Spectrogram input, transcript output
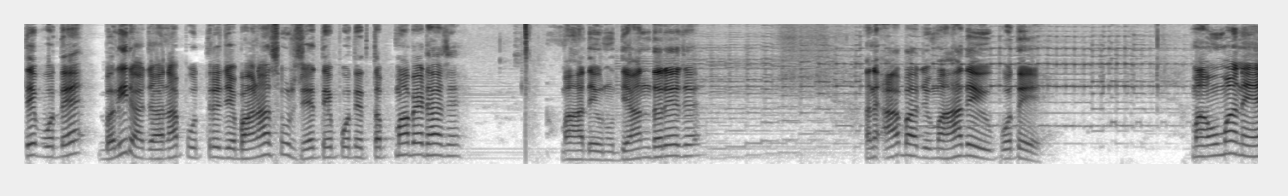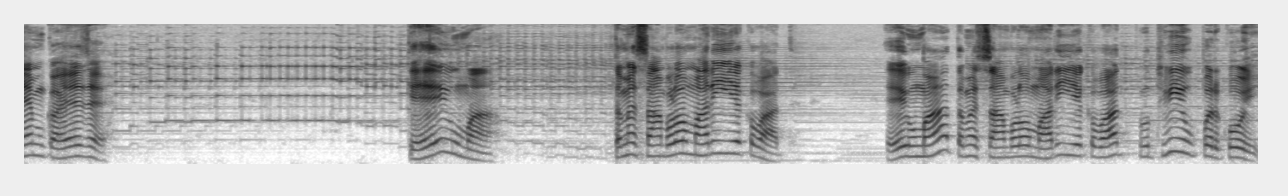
તે પોતે બલિરાજાના પુત્ર જે બાણાસુર છે, તે પોતે તપમાં બેઠા છે. મહાદેવનું ધ્યાન ધરે છે. અને આ બાજુ મહાદેવ પોતે માં ઉમાને એમ કહે છે કે, હે ઉમા, તમે સાંભળો મારી એક વાત. હે ઉમા, તમે સાંભળો મારી એક વાત પૃથ્વી ઉપર કોઈ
